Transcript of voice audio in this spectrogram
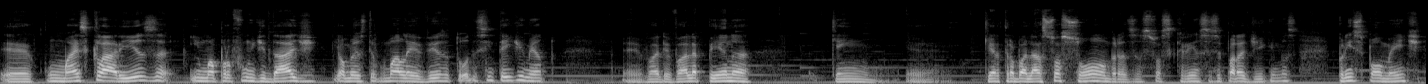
é, com mais clareza e uma profundidade e ao mesmo tempo uma leveza todo esse entendimento. É, vale, vale a pena quem é, quer trabalhar as suas sombras, as suas crenças e paradigmas, principalmente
